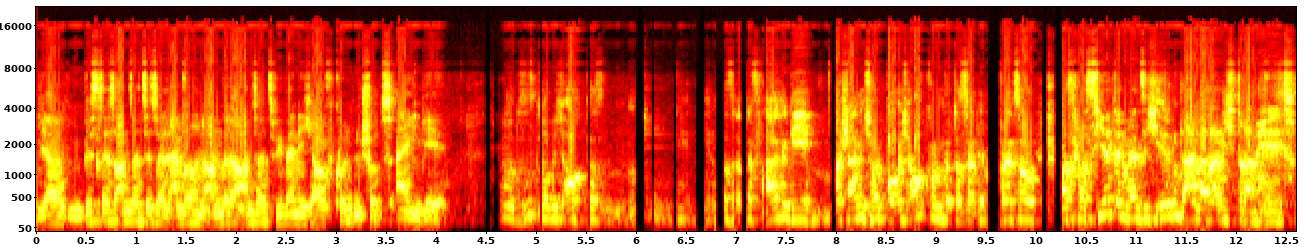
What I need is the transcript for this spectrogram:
ja, ein Business-Ansatz ist halt einfach ein anderer Ansatz, wie wenn ich auf Kundenschutz eingehe. Ja, das ist, glaube ich, auch das, interessante Frage, die wahrscheinlich heute bei euch auch kommen wird. Das halt so, was passiert denn, wenn sich irgendeiner da nicht dran hält?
